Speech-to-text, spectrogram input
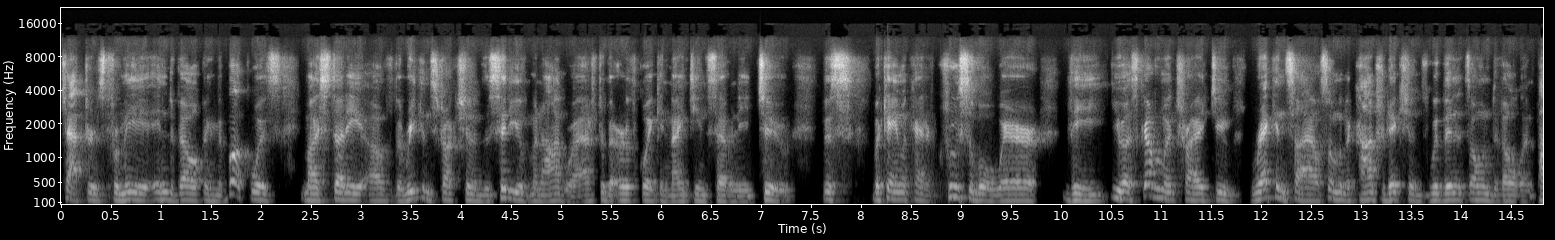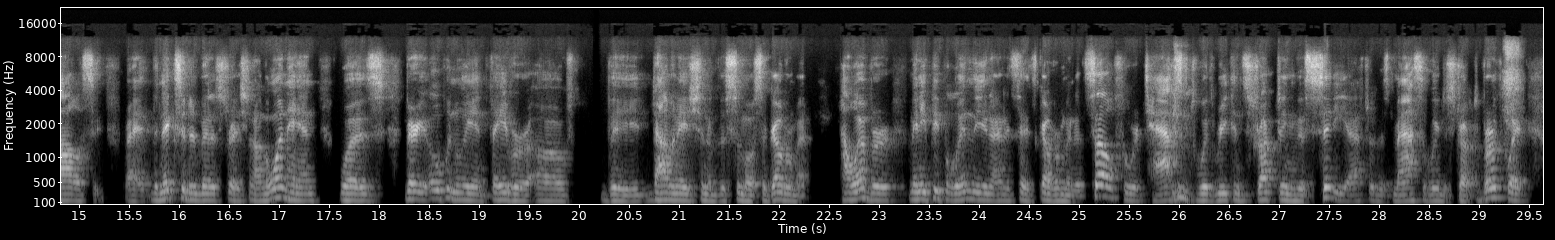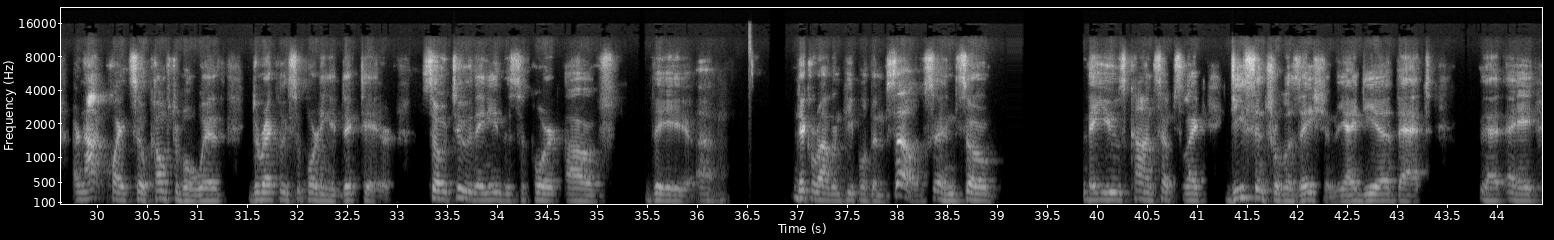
chapters for me in developing the book was my study of the reconstruction of the city of Managua after the earthquake in 1972. This became a kind of crucible where the US government tried to reconcile some of the contradictions within its own development policy, right? The Nixon administration, on the one hand, was very openly in favor of the domination of the Somoza government. However, many people in the United States government itself who were tasked with reconstructing the city after this massively destructive earthquake are not quite so comfortable with directly supporting a dictator. So, too, they need the support of the uh, Nicaraguan people themselves. And so they use concepts like decentralization, the idea that that a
